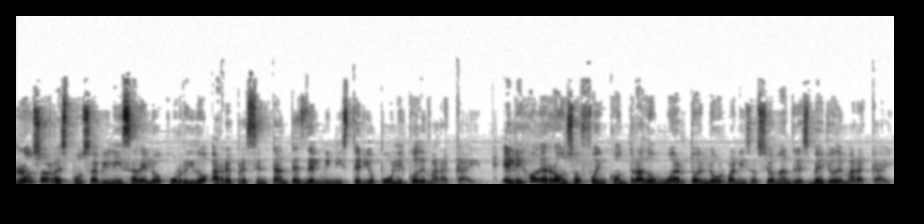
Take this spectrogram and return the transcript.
Ronzo responsabiliza de lo ocurrido a representantes del Ministerio Público de Maracay. El hijo de Ronzo fue encontrado muerto en la urbanización Andrés Bello de Maracay.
